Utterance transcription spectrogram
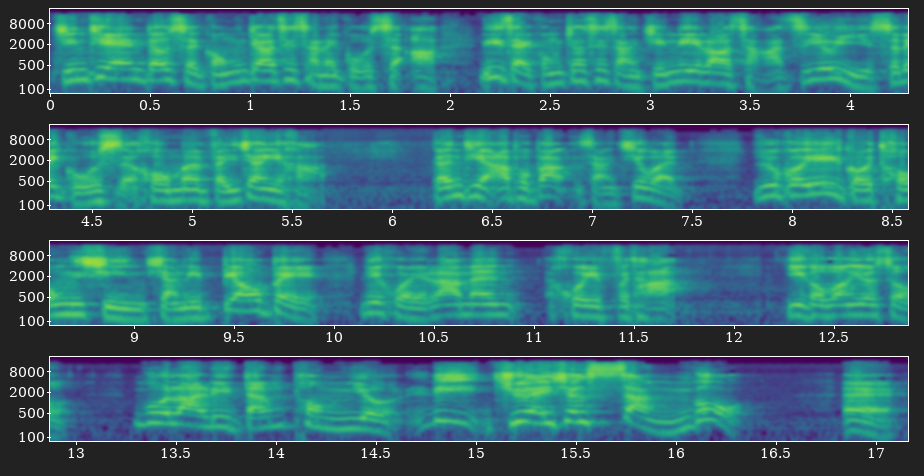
今天都是公交车上的故事啊！你在公交车上经历了啥子有意思的故事？和我们分享一下。跟帖 UP 榜上期问：如果有一个同性向你表白，你会哪们回复他？一个网友说：“我拿你当朋友，你居然想上我！哎，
